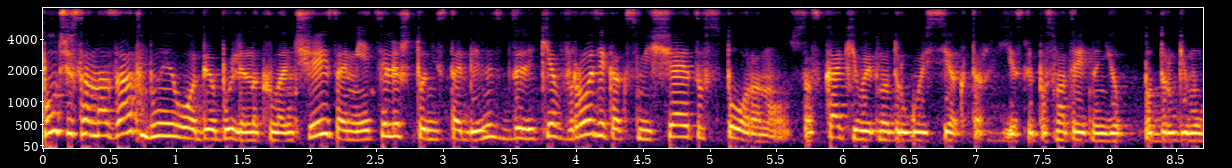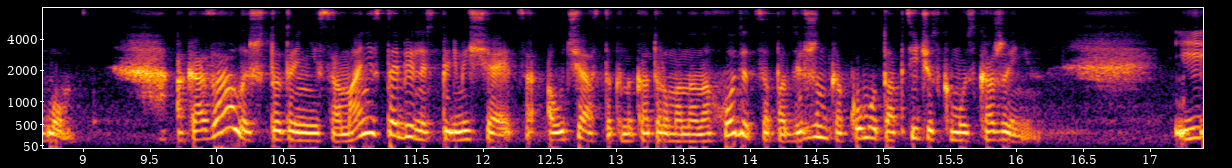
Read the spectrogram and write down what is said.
Полчаса назад мы обе были на каланче и заметили, что нестабильность вдалеке вроде как смещается в сторону, соскакивает на другой сектор, если посмотреть на нее под другим углом. Оказалось, что это не сама нестабильность перемещается, а участок, на котором она находится, подвержен какому-то оптическому искажению. И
